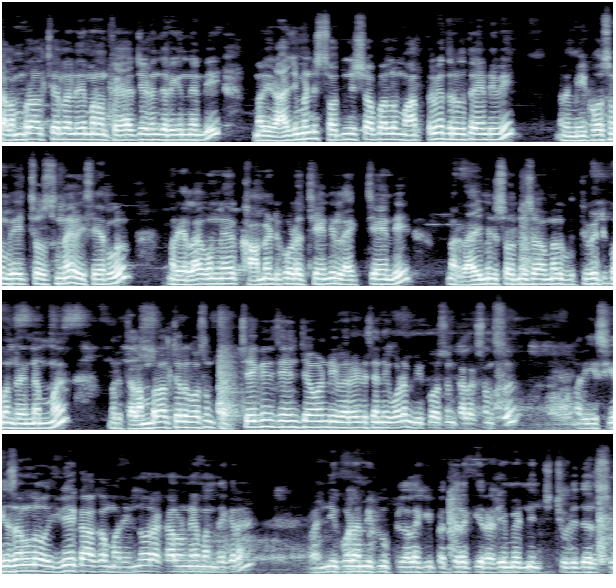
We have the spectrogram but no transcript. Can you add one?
తలంబరాల చీరలు అనేది మనం తయారు చేయడం జరిగిందండి. మరి రాజమండ్రి స్వతంత్ర ఇండియా షాపుల్లో మాత్రమే దొరుకుతాయండి ఇవి. మరి మీకోసం వెయిట్ చూస్తున్నాయి ఈ చీరలు. మరి ఎలా ఉన్నాయో కామెంట్ కూడా చేయండి లైక్ చేయండి. మరి రాజమండ్రి సోదన స్వామి గుర్తుపెట్టుకొని రండి అమ్మ మరి తలంబరాల చీల కోసం ప్రత్యేకించి చేయించామండి ఈ వెరైటీస్ అన్నీ కూడా మీకోసం కలెక్షన్స్ మరి ఈ సీజన్లో ఇవే కాక మరి ఎన్నో రకాలు ఉన్నాయి మన దగ్గర. అవన్నీ కూడా మీకు పిల్లలకి పెద్దలకి రెడీమేడ్ నుంచి చుడిదర్స్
